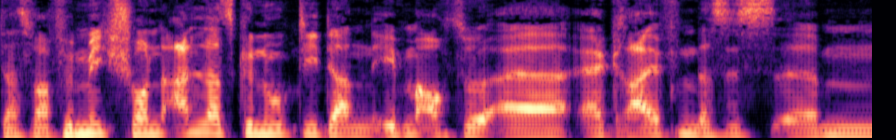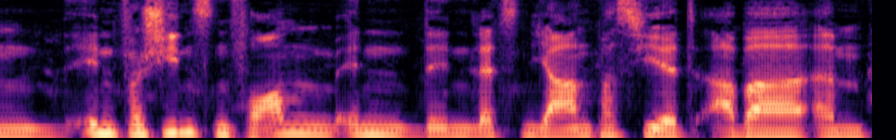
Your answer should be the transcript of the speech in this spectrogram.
das war für mich schon Anlass genug, die dann eben auch zu äh, ergreifen. Das ist ähm, in verschiedensten Formen in den letzten Jahren passiert, aber ähm,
